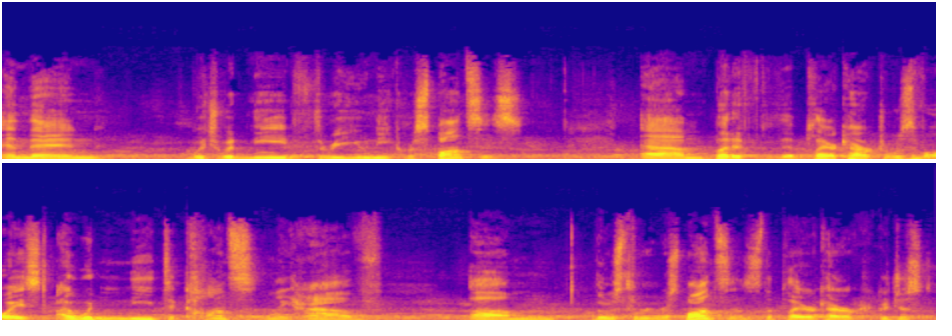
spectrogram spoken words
and then which would need three unique responses. Um, but if the player character was voiced, I wouldn't need to constantly have um, those three responses. The player character could just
